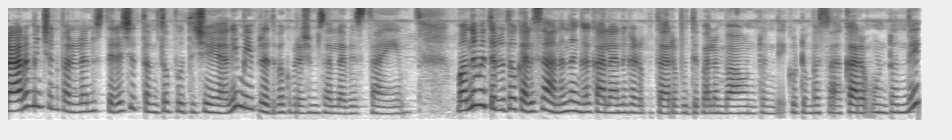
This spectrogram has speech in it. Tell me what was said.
ప్రారంభించిన పనులను స్థిర చిత్తంతో పూర్తి చేయాలి. మీ ప్రతిభకు ప్రశంసలు లభిస్తాయి. బంధుమిత్రులతో కలిసి ఆనందంగా కాలాన్ని గడుపుతారు. బుద్ధిఫలం బాగుంటుంది. కుటుంబ సహకారం ఉంటుంది.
